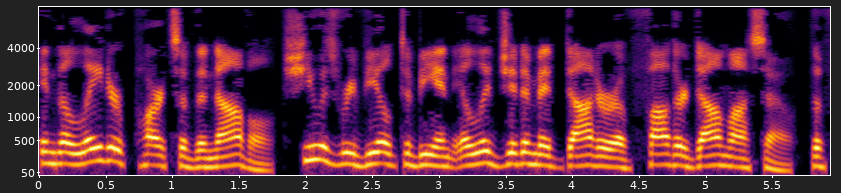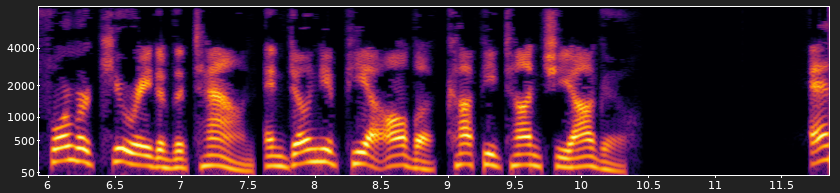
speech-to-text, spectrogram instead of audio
In the later parts of the novel, she was revealed to be an illegitimate daughter of Father Damaso, the former curate of the town, and Doña Pia Alba, Capitan Tiago.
